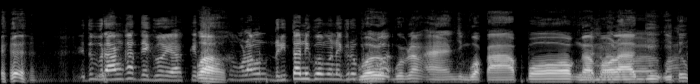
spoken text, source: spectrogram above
itu berangkat ya gue ya. Kita Wah. pulang derita nih gue sama negro Gue gue bilang anjing gue kapok, nggak mau lagi. wah. Itu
